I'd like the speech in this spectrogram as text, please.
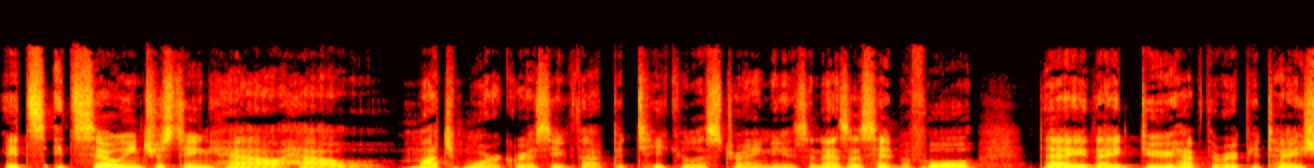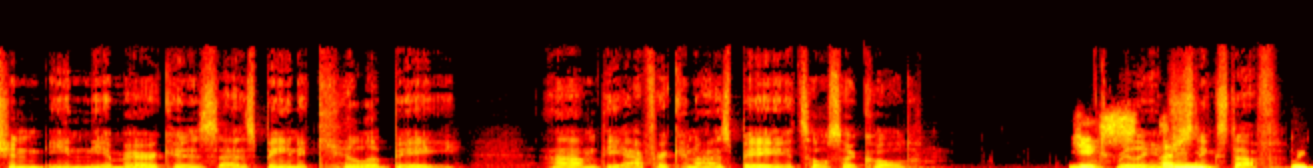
it's it's so interesting how how much more aggressive that particular strain is. And as I said before, they they do have the reputation in the Americas as being a killer bee, um, the Africanized bee. It's also called. Yes, really interesting stuff. We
